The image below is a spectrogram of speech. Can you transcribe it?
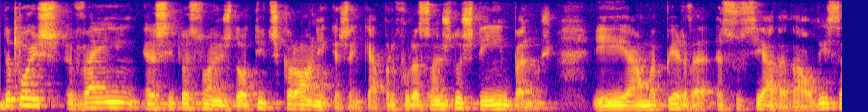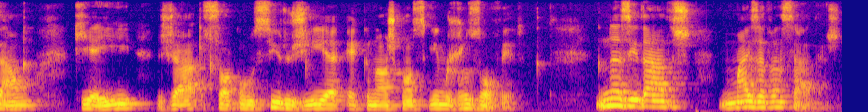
Depois vêm as situações de otites crónicas, em que há perfurações dos tímpanos e há uma perda associada da audição, que aí já só com cirurgia é que nós conseguimos resolver. Nas idades mais avançadas,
